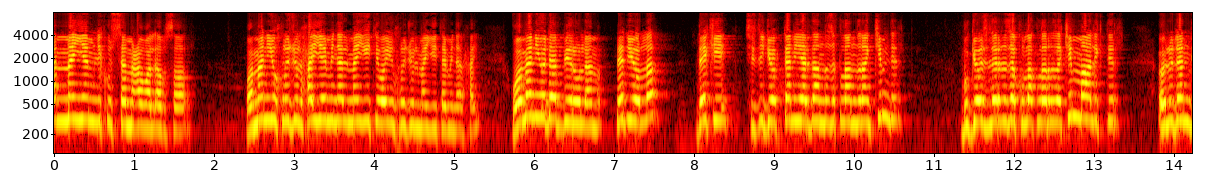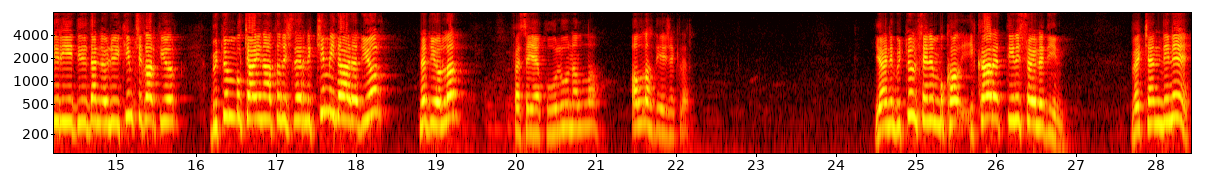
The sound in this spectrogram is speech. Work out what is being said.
اَمَّنْ يَمْلِكُ السَّمْعَ وَالْأَبْصَارِ وَمَنْ يُخْرِجُ الْحَيَّ مِنَ الْمَيِّتِ وَيُخْرِجُ الْمَيِّتَ مِنَ الْحَيِّ وَمَنْ يُدَبِّرُ الْأَمْرِ Ne diyorlar? De ki sizi gökten yerden rızıklandıran kimdir? Bu gözlerinize kulaklarınıza kim maliktir? Ölüden diriyi diriden ölüyü kim çıkartıyor? Bütün bu kainatın işlerini kim idare ediyor? Ne diyorlar? فَسَيَقُولُونَ Allah. Allah diyecekler. Yani bütün senin bu ikrar ettiğini söylediğin ve kendini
